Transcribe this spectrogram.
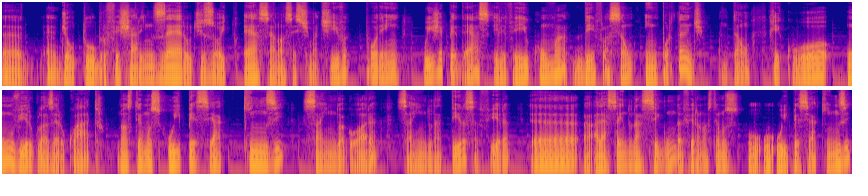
uh, de outubro fechar em 0,18. Essa é a nossa estimativa. Porém, o IGP-10 ele veio com uma deflação importante. Então, recuou 1,04. Nós temos o IPCA 15 saindo agora, saindo na terça-feira. É, aliás, saindo na segunda-feira, nós temos o, o, o IPCA 15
